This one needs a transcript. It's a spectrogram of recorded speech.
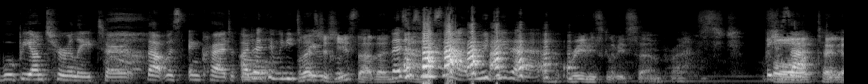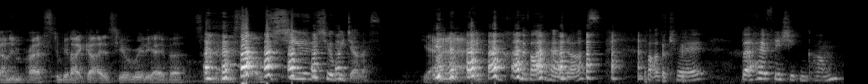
We'll be on tour later. That was incredible. I don't think we need to. Well, let's just record- use that then. Let's just use that when we do that. Ruby's going to be so impressed. Exactly. Or totally unimpressed and be like, guys, you're really over selling yourselves. She she'll be jealous. yeah. Have I heard us? Part of the trio. But hopefully she can come.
